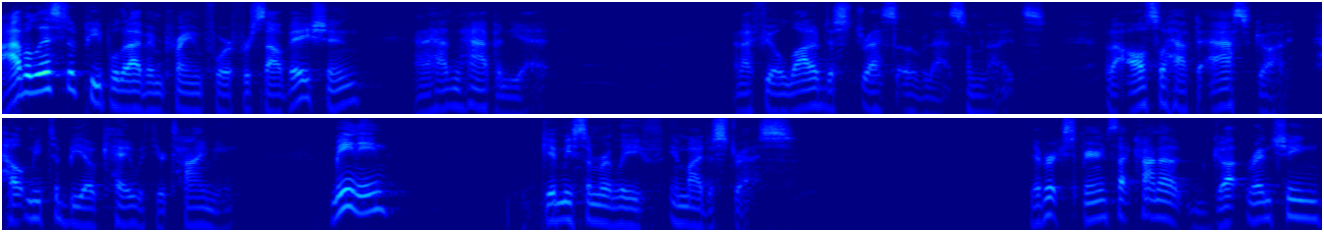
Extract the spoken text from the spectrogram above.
I have a list of people that I've been praying for for salvation, and it hasn't happened yet. And I feel a lot of distress over that some nights. But I also have to ask God, help me to be okay with your timing. Meaning, Give me some relief in my distress. You ever experienced that kind of gut wrenching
